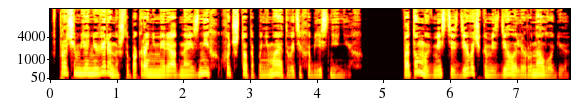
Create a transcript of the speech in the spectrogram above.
Впрочем, я не уверена, что, по крайней мере, одна из них хоть что-то понимает в этих объяснениях. Потом мы вместе с девочками сделали рунологию,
